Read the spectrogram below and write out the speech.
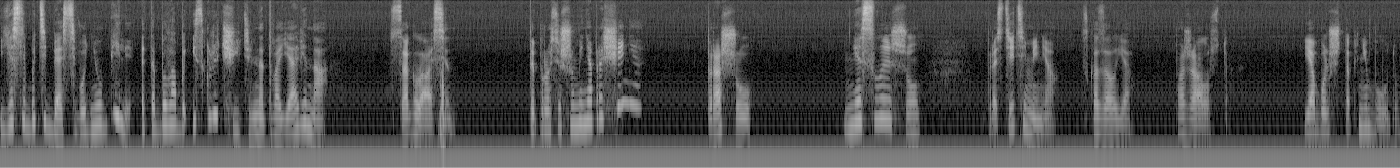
Если бы тебя сегодня убили, это была бы исключительно твоя вина. Согласен. Ты просишь у меня прощения? Прошу». «Не слышу». «Простите меня», — сказал я. «Пожалуйста. Я больше так не буду».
